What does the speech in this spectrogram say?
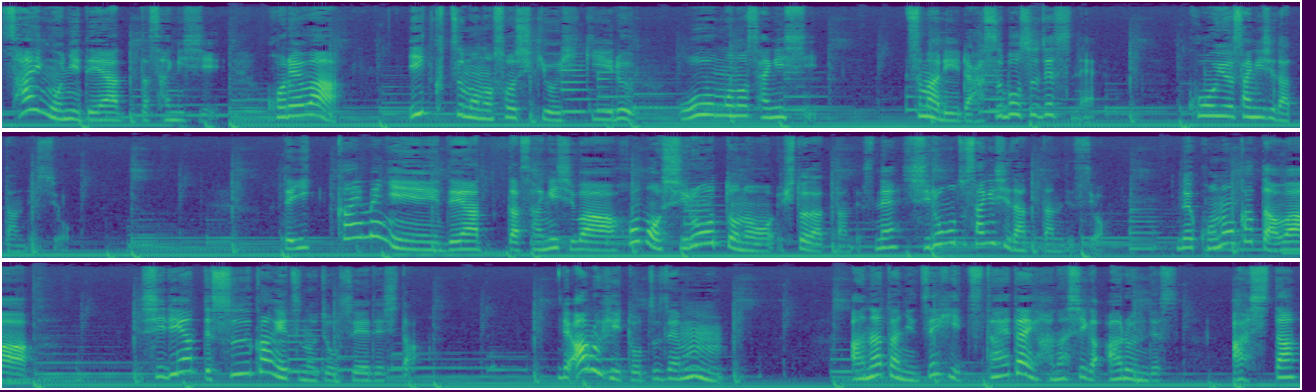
最後に出会った詐欺師。これはいくつもの組織を率いる大物詐欺師。つまりラスボスですね。こういう詐欺師だったんですよ。で1回目に出会った詐欺師はほぼ素人の人だったんですね。素人詐欺師だったんですよ。でこの方は知り合って数ヶ月の女性でした。である日突然あなたにぜひ伝えたい話があるんです。明日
